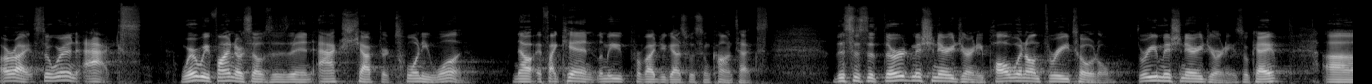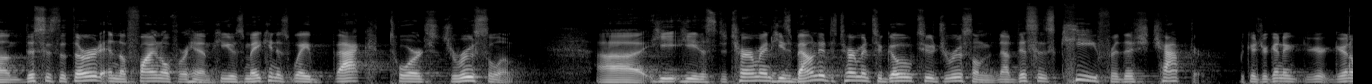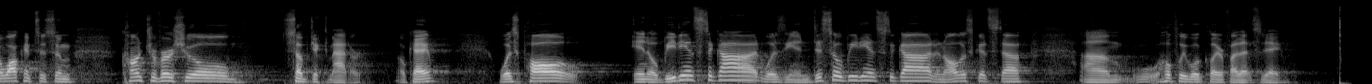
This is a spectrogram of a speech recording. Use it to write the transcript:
All right, so we're in Acts. Where we find ourselves is in Acts chapter 21. Now, if I can, let me provide you guys with some context. This is the third missionary journey. Paul went on three total, three missionary journeys, okay? Um, this is the third and the final for him. He is making his way back towards Jerusalem. Uh, he, he is determined, he's bound and determined to go to Jerusalem. Now, this is key for this chapter because you're going you're, you're to walk into some controversial subject matter, okay? Was Paul in obedience to God? Was he in disobedience to God? And all this good stuff. Um, hopefully, we'll clarify that today.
